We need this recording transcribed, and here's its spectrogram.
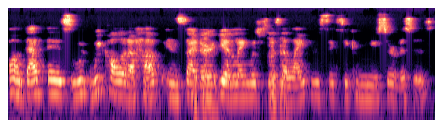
Oh, that is, we, we call it a hub inside our yeah, language. It's Okay. a Life 360 Community Services.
